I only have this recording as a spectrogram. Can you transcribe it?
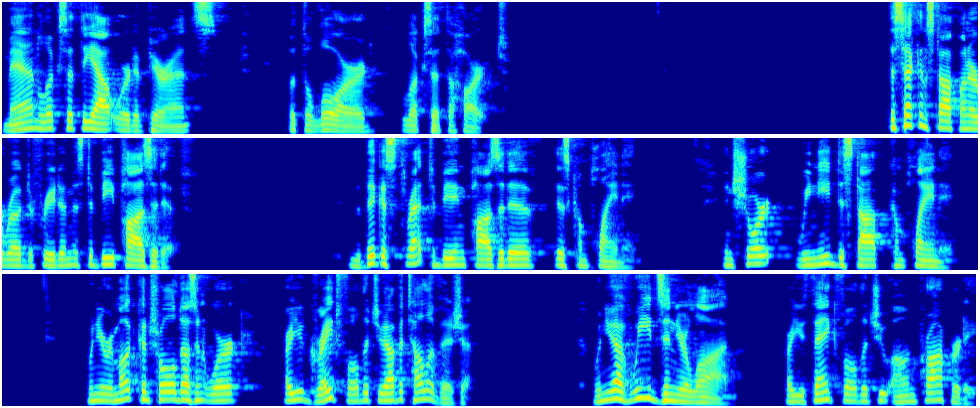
Man looks at the outward appearance, but the Lord looks at the heart. The second stop on our road to freedom is to be positive. The biggest threat to being positive is complaining. In short, we need to stop complaining. When your remote control doesn't work, are you grateful that you have a television? When you have weeds in your lawn, are you thankful that you own property?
